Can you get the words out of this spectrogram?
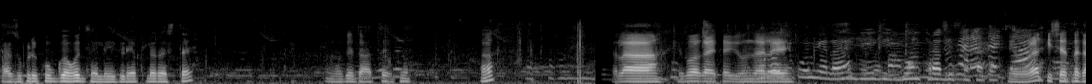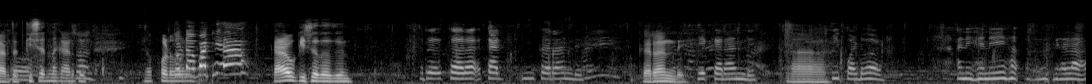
काजूकडे खूप गवत झालं इकडे आपला रस्ता आहे. मग जात येत ना. हा? चला हे बघा काय काय घेऊन झालंय. हे बघा खिशातनं काढतात खिशातनं काढतात. काय हो खिशात अजून? करांदे. करांडे हे करांदे. हा. पडवळ. आणि ह्याने ह्याला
